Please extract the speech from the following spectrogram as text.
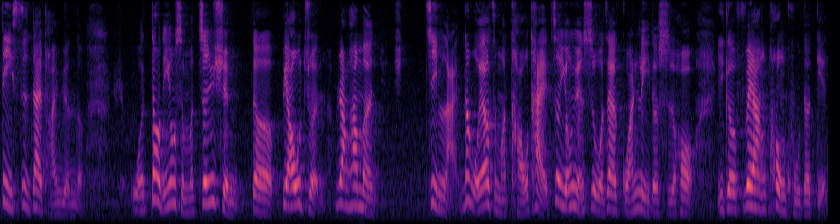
第四代团员了。我到底用什么甄选的标准让他们进来？那我要怎么淘汰？这永远是我在管理的时候一个非常痛苦的点。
